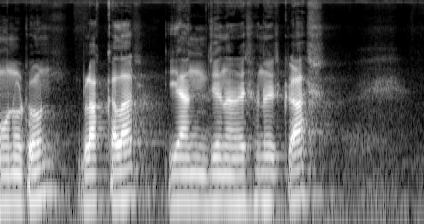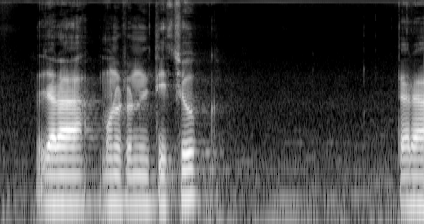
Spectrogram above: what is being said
monotone, black colour, young জেনারেশনের ক্রাশ। যারা মনোটোন নিতে ইচ্ছুক, তারা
